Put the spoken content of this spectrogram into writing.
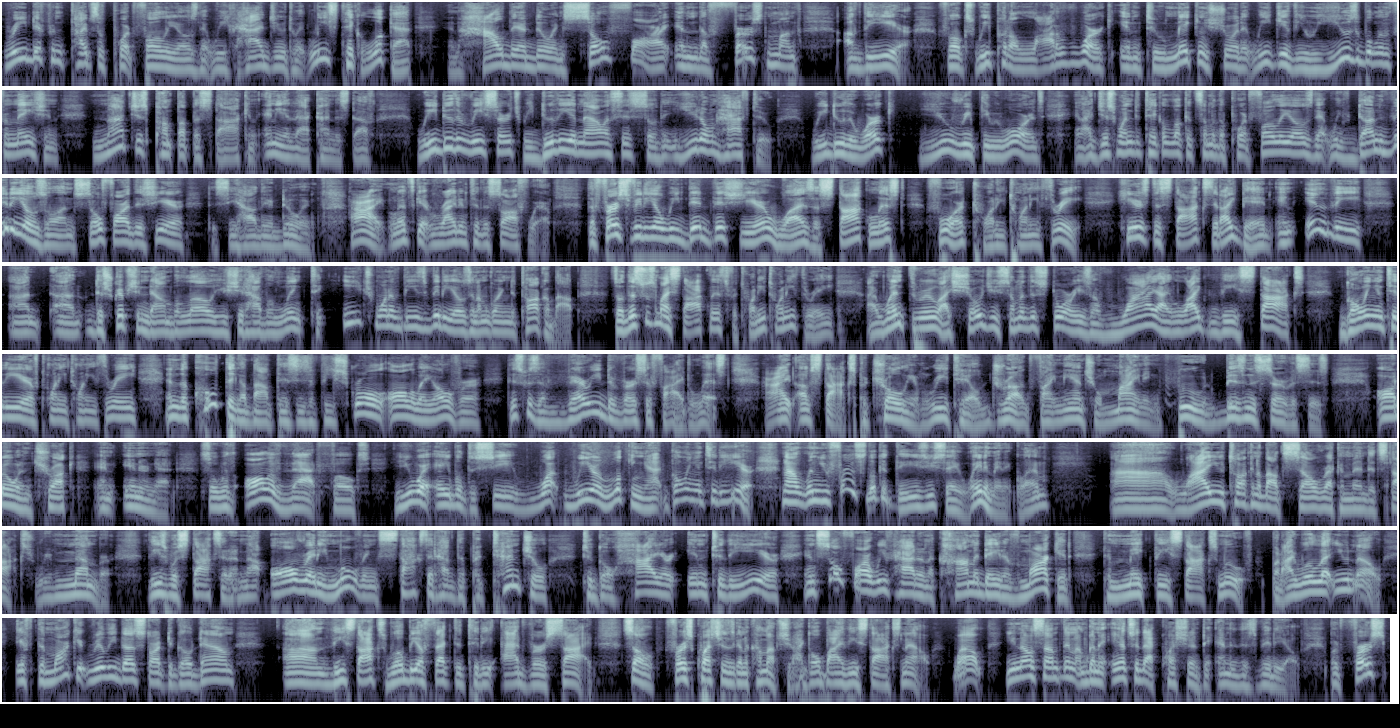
three different types of portfolios that we've had you to at least take a look at and how they're doing so far in the first month of the year. Folks, we put a lot of work into making sure that we give you usable information, not just pump up a stock and any of that kind of stuff. We do the research, we do the analysis so that you don't have to. We do the work you reap the rewards. And I just wanted to take a look at some of the portfolios that we've done videos on so far this year to see how they're doing. All right, let's get right into the software. The first video we did this year was a stock list for 2023. Here's the stocks that I did. And in the uh, uh, description down below, you should have a link to each one of these videos that I'm going to talk about. So this was my stock list for 2023. I went through, I showed you some of the stories of why I like these stocks going into the year of 2023. And the cool thing about this is if you scroll all the way over, this was a very diversified list, all right, of stocks, petroleum, retail, drug, financial, mining, food, business services, auto and truck, and internet. So, with all of that, folks, you were able to see what we are looking at going into the year. Now, when you first look at these, you say, wait a minute, Glenn. Uh, why are you talking about sell recommended stocks? Remember, these were stocks that are not already moving, stocks that have the potential to go higher into the year. And so far, we've had an accommodative market to make these stocks move. But I will let you know if the market really does start to go down, um, these stocks will be affected to the adverse side. So, first question is going to come up Should I go buy these stocks now? Well, you know something? I'm going to answer that question at the end of this video. But first,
